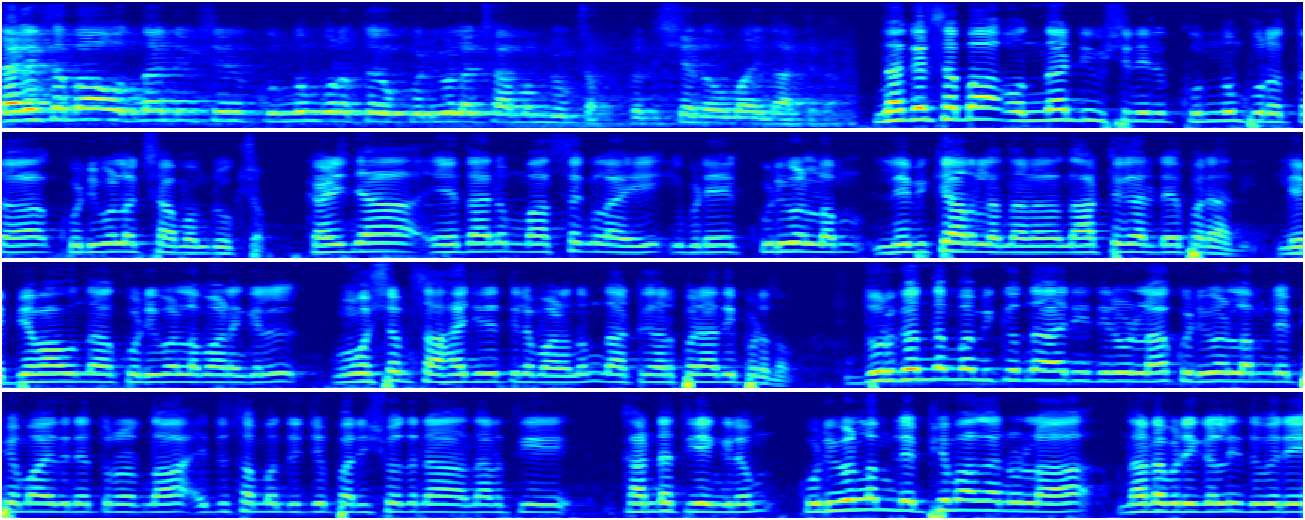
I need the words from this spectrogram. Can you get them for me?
നഗരസഭ ഒന്നാം ഡിവിഷനിൽ കുന്നുംപുറത്ത് കുടിവെള്ളക്ഷാമം രൂക്ഷം പ്രതിഷേധവുമായി നാട്ടുകാർ നഗരസഭ ഒന്നാം ഡിവിഷനിൽ കുന്നുംപുറത്ത് കുടിവെള്ളക്ഷാമം രൂക്ഷം. കഴിഞ്ഞ ഏതാനും മാസങ്ങളായി ഇവിടെ കുടിവെള്ളം ലഭിക്കാറില്ലെന്നാണ് നാട്ടുകാരുടെ പരാതി. ലഭ്യമാവുന്ന കുടിവെള്ളമാണെങ്കിൽ മോശം സാഹചര്യത്തിലുമാണെന്നും നാട്ടുകാർ പരാതിപ്പെടുന്നു. ദുർഗന്ധം വമിക്കുന്ന രീതിയിലുള്ള കുടിവെള്ളം ലഭ്യമായതിനെ തുടർന്ന് ഇത് സംബന്ധിച്ച് പരിശോധന നടത്തി കണ്ടെത്തിയെങ്കിലും കുടിവെള്ളം ലഭ്യമാകാനുള്ള നടപടികൾ ഇതുവരെ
